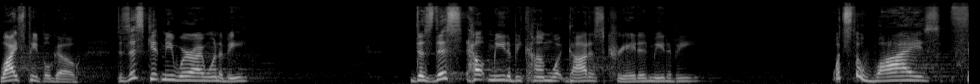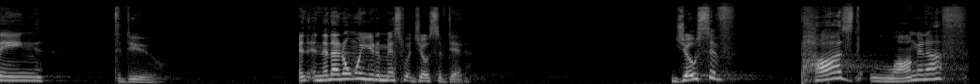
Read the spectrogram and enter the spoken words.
Wise people go, Does this get me where I want to be? Does this help me to become what God has created me to be? What's the wise thing to do? And, and then I don't want you to miss what Joseph did. Joseph paused long enough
